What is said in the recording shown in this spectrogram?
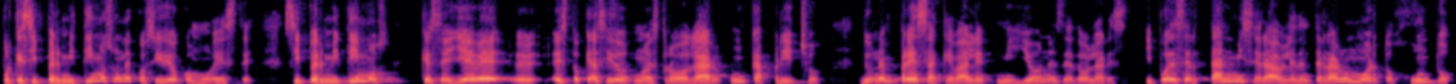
Porque si permitimos un ecocidio como este, si permitimos que se lleve eh, esto que ha sido nuestro hogar, un capricho de una empresa que vale millones de dólares y puede ser tan miserable de enterrar un muerto junto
